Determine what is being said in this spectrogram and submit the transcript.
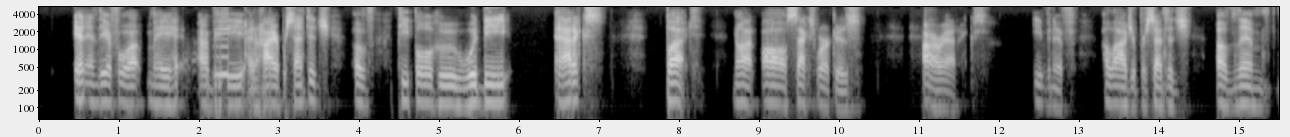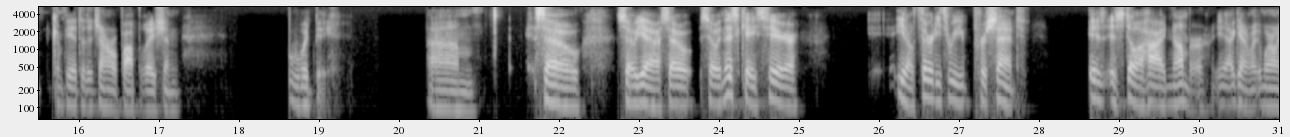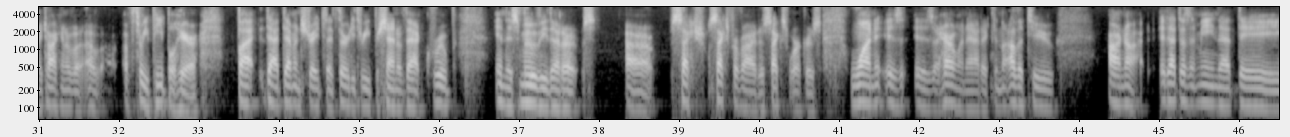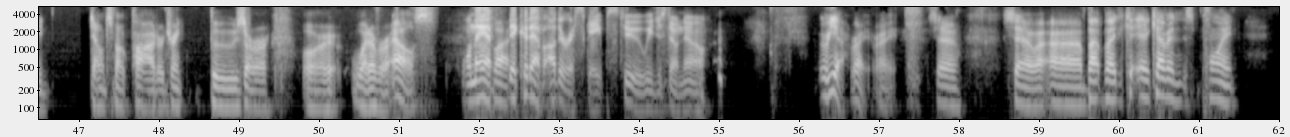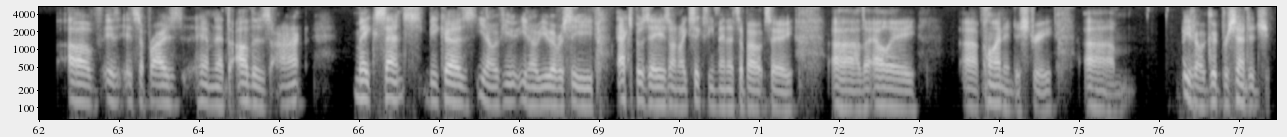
and, and therefore may uh, be a higher percentage of people who would be addicts, but not all sex workers are addicts, even if a larger percentage of them compared to the general population would be. Um, so, so yeah, so so in this case here, you know, 33% is is still a high number. Again, we're only talking of, of of three people here, but that demonstrates that 33% of that group in this movie that are are sex sex providers, sex workers, one is is a heroin addict, and the other two are not. That doesn't mean that they don't smoke pot or drink booze or or whatever else. Well, they have But- they could have other escapes too. We just don't know. Oh, yeah, right, right. So, so, uh, but but Kevin's point of it, it surprised him that the others aren't makes sense because you know if you you know you ever see exposés on like 60 Minutes about say uh, the L.A. Uh, porn industry, um, you know a good percentage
